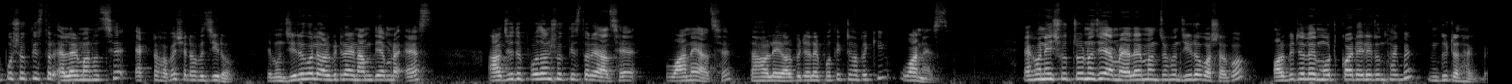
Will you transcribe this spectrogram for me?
উপশক্তি স্তর এল এর মান হচ্ছে একটা হবে, সেটা হবে জিরো এবং জিরো হলে অরবিটালের নাম দিয়ে আমরা এস আর যেহেতু প্রধান শক্তি স্তরে আছে ওয়ানে আছে, তাহলে এই অরবিটালের প্রতীকটা হবে কি? ওয়ান এস এখন এই সূত্র অনুযায়ী আমরা এল এর মান যখন জিরো বসাবো অরবিটালে মোট কয়টা ইলেকট্রন থাকবে? দুইটা থাকবে।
